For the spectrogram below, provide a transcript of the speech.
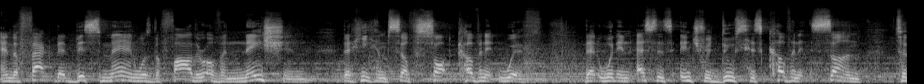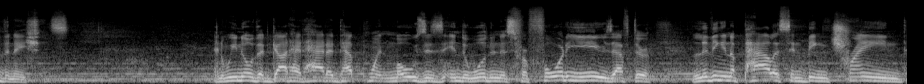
And the fact that this man was the father of a nation that he himself sought covenant with, that would in essence introduce his covenant son to the nations. And we know that God had had at that point Moses in the wilderness for 40 years after living in a palace and being trained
